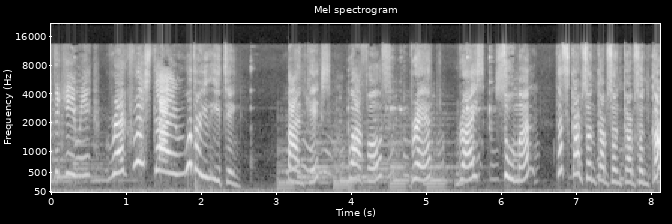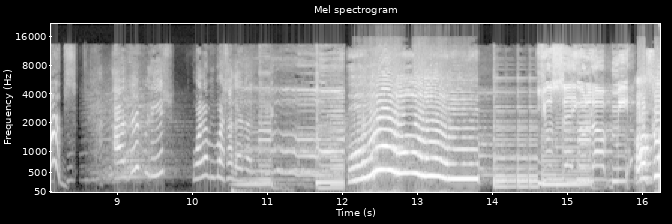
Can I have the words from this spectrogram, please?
Ate Kimi, breakfast time! What are you eating? Pancakes? Waffles? Bread? Rice? Suman? That's carbs on carbs on carbs on carbs! Ate, please. Walang basaganan please. You say you love me, I Aso,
